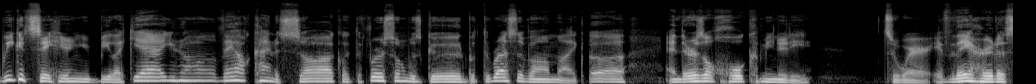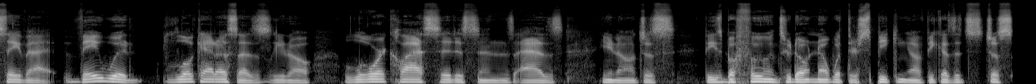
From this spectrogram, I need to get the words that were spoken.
we could sit here and you'd be like, yeah, you know, they all kind of suck. Like the first one was good, but the rest of them, like, uh, and there's a whole community to where if they heard us say that, they would look at us as you know lower class citizens as you know just these buffoons who don't know what they're speaking of because it's just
